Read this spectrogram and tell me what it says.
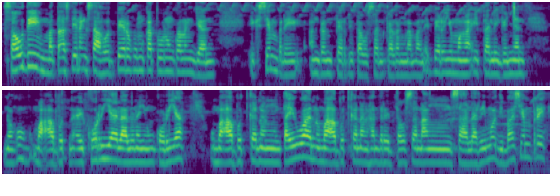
Saudi, mataas din ang sahod, pero kung katulong ka lang diyan, Eh, siyempre, hanggang 30,000 ka lang naman. Eh, pero yung mga Italy, ganyan, naku, umaabot na, eh, Korea, lalo na yung Korea, umaabot ka ng Taiwan, umaabot ka ng 100,000 ang salary mo, di ba? Siyempre,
